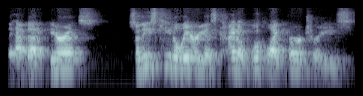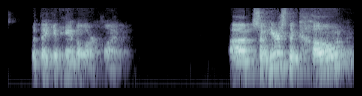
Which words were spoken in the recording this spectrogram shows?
They have that appearance. So these Keteleerias kind of look like fir trees, but they can handle our climate. Um, so here's the cone.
